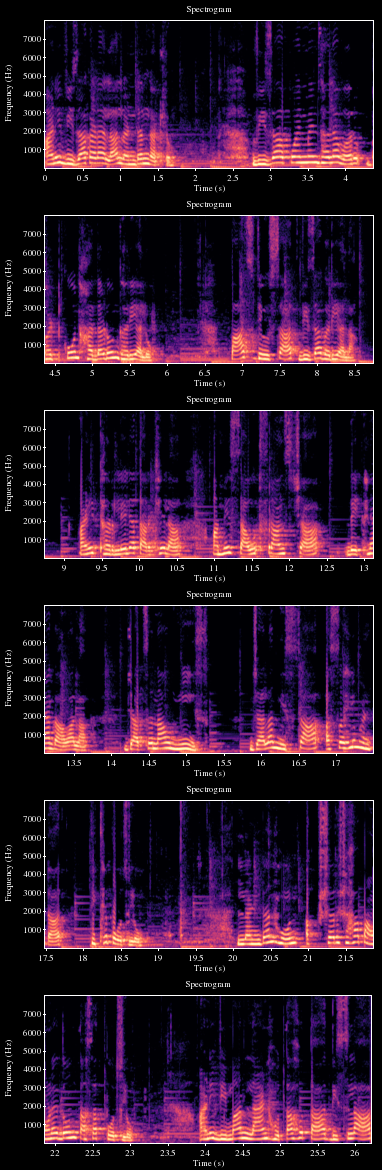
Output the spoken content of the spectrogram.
आणि विजा काढायला लंडन गाठलं. विजा अपॉइंटमेंट झाल्यावर भटकून हादडून घरी आलो. पाच दिवसात विजा घरी आला आणि ठरलेल्या तारखेला आम्ही साऊथ फ्रान्सच्या देखण्या गावाला ज्याचं नाव नीस ज्याला निस्सा असंही म्हणतात तिथे पोचलो लंडनहून अक्षरशः पावणे दोन तासात पोचलो आणि विमान लँड होता होता दिसला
